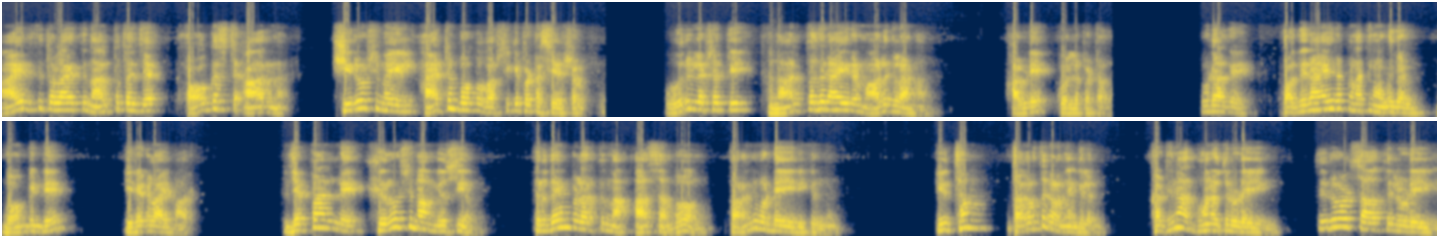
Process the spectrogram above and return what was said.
ആയിരത്തി തൊള്ളായിരത്തി നാൽപ്പത്തി അഞ്ച് ഓഗസ്റ്റ് ആറിന് ഹിരോഷിമയിൽ ആറ്റം ബോംബ് വർഷിക്കപ്പെട്ട ശേഷം ഒരു ലക്ഷത്തി നാൽപ്പതിനായിരം ആളുകളാണ് അവിടെ കൊല്ലപ്പെട്ടത്. കൂടാതെ പതിനായിരക്കണക്കിന് ആളുകൾ ബോംബിന്റെ ഇരകളായി മാറി. ജപ്പാനിലെ ഹിറോഷിമ മ്യൂസിയം ഹൃദയം പിളർക്കുന്ന ആ സംഭവം പറഞ്ഞുകൊണ്ടേയിരിക്കുന്നു. യുദ്ധം തകർത്തു കളഞ്ഞെങ്കിലും കഠിനാധ്വാനത്തിലൂടെയും സ്ഥിരോത്സാഹത്തിലൂടെയും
